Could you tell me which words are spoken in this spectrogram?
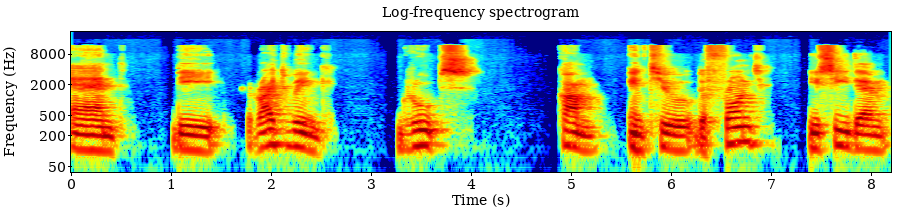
and the right wing groups come into the front, you see them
